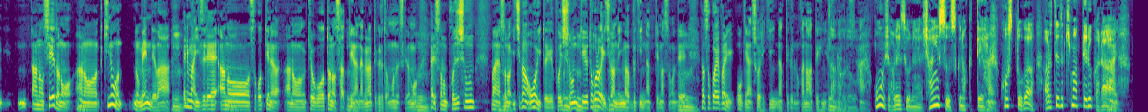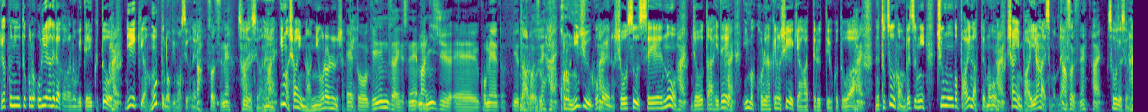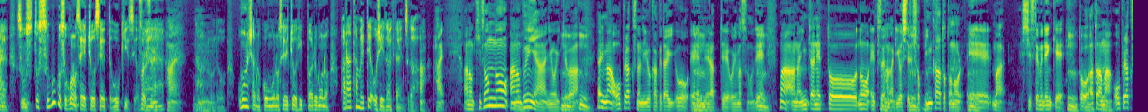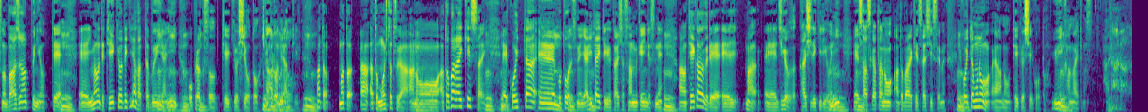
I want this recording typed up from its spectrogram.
あ、あの制度のあの機能の面では、やはりまあいずれあの、そこっていうのはあの競合との差っていうのはなくなってくると思うんですけども、やはりそのポジション、まあ、その一番多いというポジションっていうところが一番の今、武器になってますので、そこはやっぱり大きな障壁になってくるのかなというふうに考えます。なるほど。はい、御社あれですよね、社員数少なくて、コストががある程度決まってるから、はい、逆に言うと、この売上高が伸びていくと、はい、利益はもっと伸びますよね。そうですね。そうですよね。はい、今、社員何人おられるんでしたっけ、えー、と現在ですね、まあ、25名というところですね。はい、この25名の少数制の状態で、今これだけの収益上がってるっていうことは、ネット通販は別に注文が倍になっても、社員倍いらないですもんね。あそうですね。はい。そうですよね。そうすると、すごくそこの成長性って大きいですよね。そうですね。はい。なるほど、御社の今後の成長を引っ張るもの、改めて教えていただきたいんですが。はい、あの既存のあの分野においては、うんうん、やはり、まあ、オープラックスの利用拡大を、えー、狙っておりますので、まあ、あのインターネットの通販が利用しているショッピングカートとの、えーまあ、システム連携と、うん、あとはまあ、オープラックスのバージョンアップによって、うん、えー、今まで提供できなかった分野に、オープラックスを提供しようということを狙っている。るまた、またあ、あともう一つが、あのー、後払い決済、うん、えー、こういった、えー、ことをですね、やりたいという会社さん向けにですね、あの低価格で、えー、まあ、えー、事業が開始できるように、うん、えー、SARS 型の後払い決済システム、こういったものをあの提供していこうというふうに考えています。はい、なるほど。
